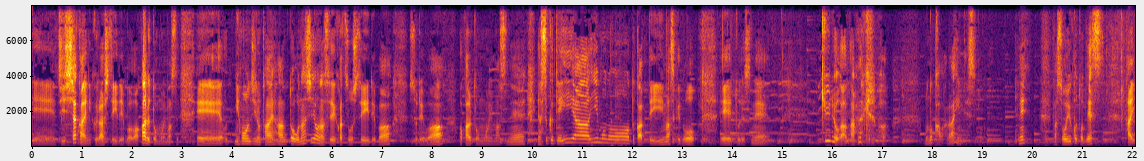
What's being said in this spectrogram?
えー、実社会に暮らしていればわかると思います。えー、日本人の大半と同じような生活をしていれば、それはわかると思いますね。安くていいや、いいものとかって言いますけど、えっ、とですね、給料が上がらなければ、物買わないんですよ。ね。まあ、そういうことです。はい。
